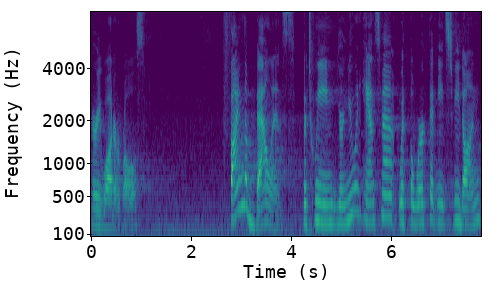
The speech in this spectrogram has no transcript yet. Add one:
carry water roles. Find the balance between your new enhancement with the work that needs to be done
